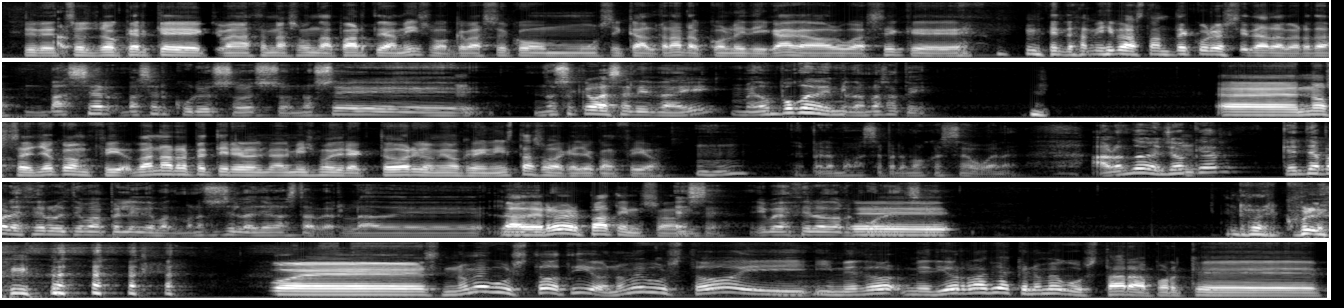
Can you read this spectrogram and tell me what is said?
Sí, de hecho, Joker que, que van a hacer una segunda parte ya mismo, que va a ser como un musical raro, con Lady Gaga o algo así, que me da a mí bastante curiosidad, la verdad. Va a ser, va a ser curioso eso. No sé. No sé qué va a salir de ahí. Me da un poco de miedo, no a ti. Eh, no sé, yo confío. ¿Van a repetir el, el mismo director y los mismos guionistas o la que yo confío? Esperemos, esperemos que sea buena. Hablando de Joker, ¿qué te pareció la última peli de Batman? No sé si la llegaste a ver, la de. La de Robert Pattinson. Ese, iba a decir Edward Cullen, Eh, sí. Robert Cullen. Pues no me gustó, tío, no me gustó y, y me, do- me dio rabia que no me gustara porque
